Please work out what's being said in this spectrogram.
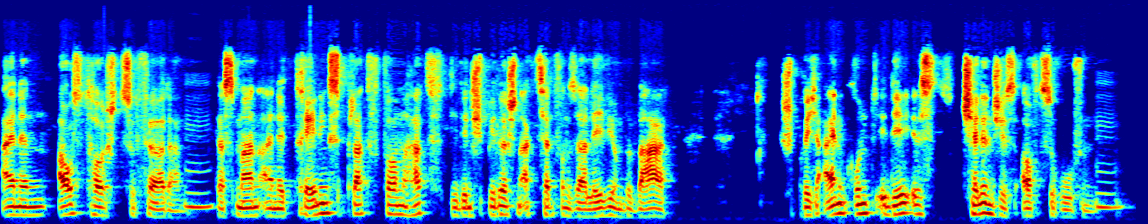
einen Austausch zu fördern, mhm. dass man eine Trainingsplattform hat, die den spielerischen Akzent von Salevium bewahrt. Sprich, eine Grundidee ist, Challenges aufzurufen. Mhm.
